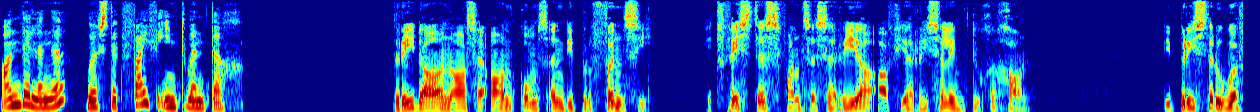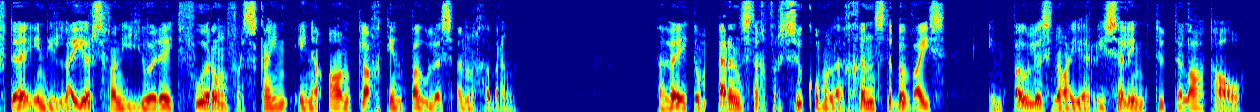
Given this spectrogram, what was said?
Handelinge, hoofstuk 25 Drie dae na sy aankoms in die provinsie, het Festus van Caesarea af Jerusalem toegegaan. Die priesterhoofde en die leiers van die Jode het voor hom verskyn en 'n aanklag teen Paulus ingebring. Hulle het hom ernstig versoek om hulle guns te bewys en Paulus na Jerusalem toe te laat haal.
